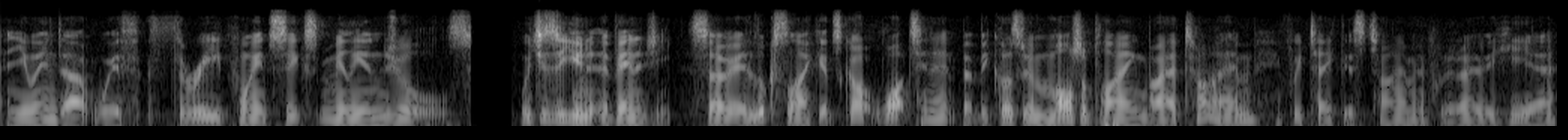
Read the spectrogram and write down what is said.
and you end up with 3.6 million joules which is a unit of energy. So it looks like it's got watts in it, but because we're multiplying by a time, if we take this time and put it over here,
